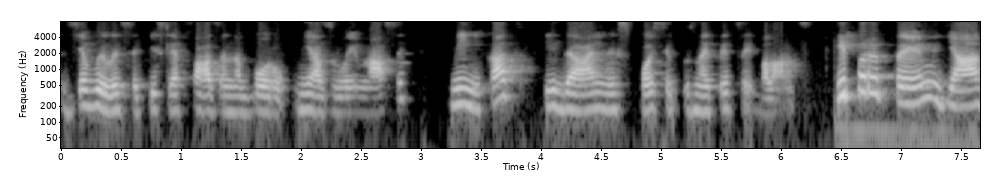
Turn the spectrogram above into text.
з'явилися після фази набору м'язової маси, міні-кат ідеальний спосіб знайти цей баланс. І перед тим, як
